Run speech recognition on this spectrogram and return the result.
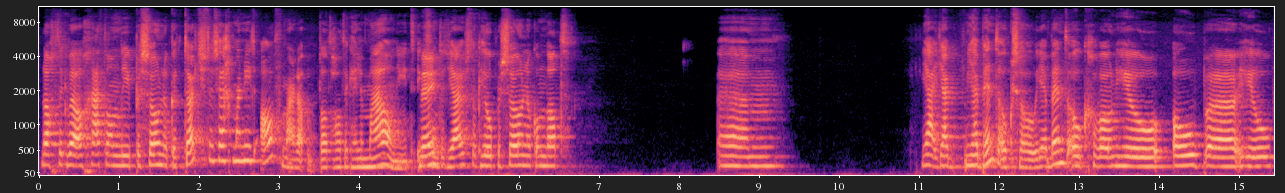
dacht ik wel, gaat dan die persoonlijke touch er zeg maar niet af? Maar dat, dat had ik helemaal niet. Ik vond het juist ook heel persoonlijk, omdat... Um, ja, jij, jij bent ook zo. Jij bent ook gewoon heel open, heel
